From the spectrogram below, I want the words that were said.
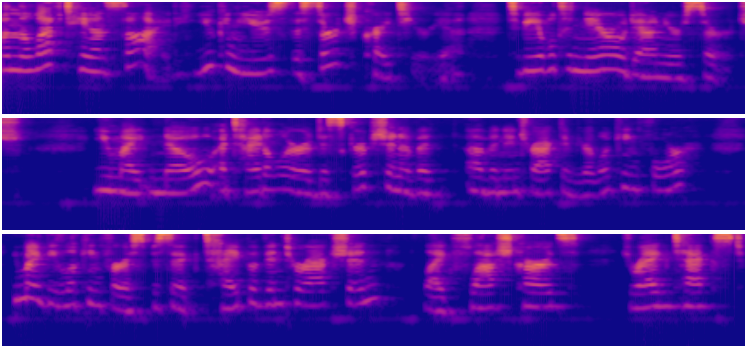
On the left-hand side, you can use the search criteria to be able to narrow down your search. You might know a title or a description of, a, of an interactive you're looking for. You might be looking for a specific type of interaction, like flashcards, drag text,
